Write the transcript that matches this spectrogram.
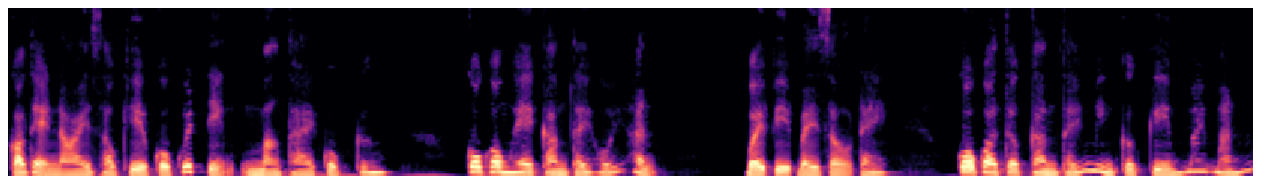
Có thể nói sau khi cô quyết định mang thai cục cưng, cô không hề cảm thấy hối hận. Bởi vì bây giờ đây, cô quả thực cảm thấy mình cực kỳ may mắn.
